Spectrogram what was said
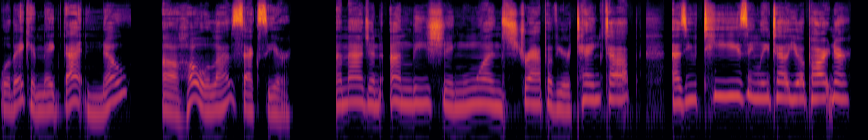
well, they can make that no a whole lot sexier. Imagine unleashing one strap of your tank top as you teasingly tell your partner,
